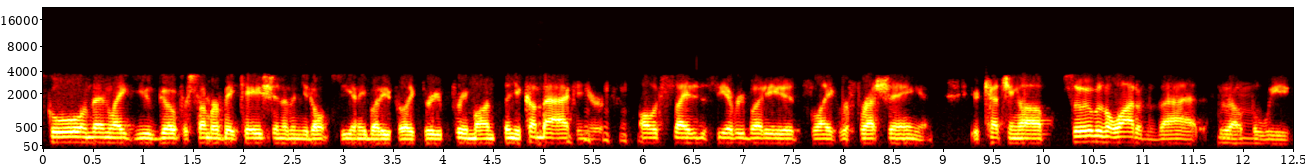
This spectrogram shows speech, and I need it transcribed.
school and then like you go for summer vacation and then you don't see anybody for like three three months. Then you come back and you're all excited to see everybody. It's like refreshing and you're catching up. So it was a lot of that throughout Mhm. the week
